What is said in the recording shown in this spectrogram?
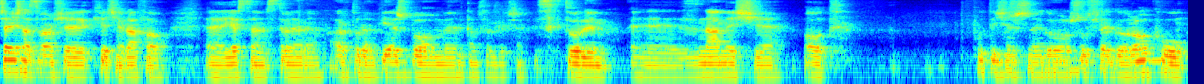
Cześć, nazywam się Kwiecień Rafał. E, Jestem z trenerem Arturem Wierzbą, e, Witam serdecznie. z którym e, znamy się od 2006 roku.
